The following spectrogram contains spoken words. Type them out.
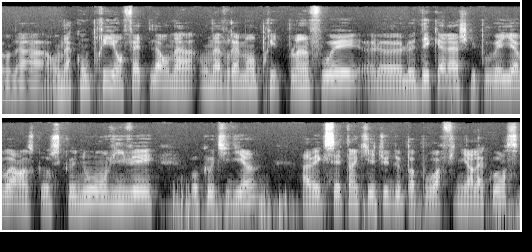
on a on a compris en fait là on a on a vraiment pris de plein fouet le, décalage qu'il pouvait y avoir entre ce que nous on vivait au quotidien avec cette inquiétude de pas pouvoir finir la course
